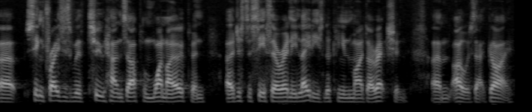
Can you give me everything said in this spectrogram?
uh, sing praises with two hands up and one eye open, uh, just to see if there were any ladies looking in my direction. Um, I was that guy,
